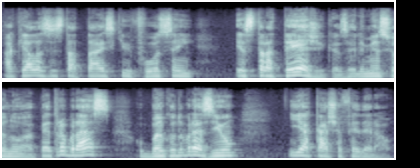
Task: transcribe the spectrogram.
aquelas estatais que fossem estratégicas. Ele mencionou a Petrobras, o Banco do Brasil e a Caixa Federal.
